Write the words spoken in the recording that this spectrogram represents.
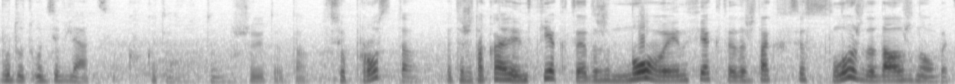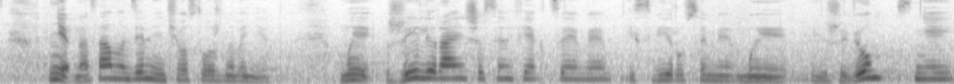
будут удивляться, как это, это что это так, все просто, это же такая инфекция, это же новая инфекция, это же так все сложно должно быть. Нет, на самом деле ничего сложного нет. Мы жили раньше с инфекциями и с вирусами, мы и живем с ней,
